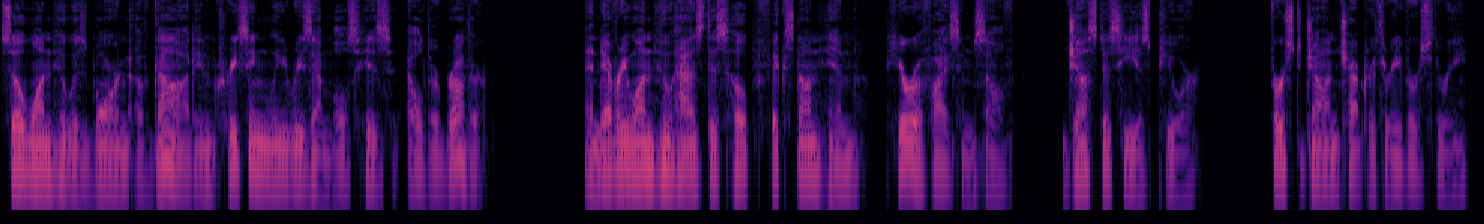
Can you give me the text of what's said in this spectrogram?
so one who is born of God increasingly resembles his elder brother. And everyone who has this hope fixed on him purifies himself just as he is pure. 1 John chapter 3 verse 3.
